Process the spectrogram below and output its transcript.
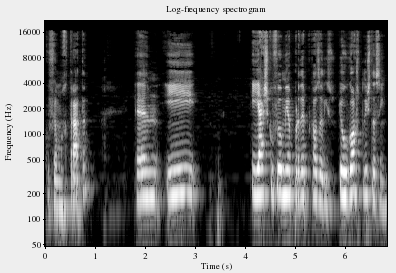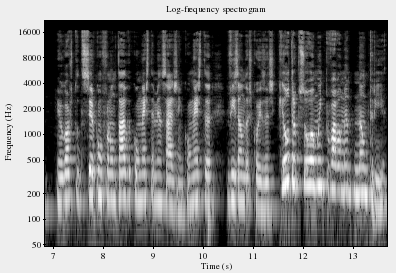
que o filme retrata. Hum, e, e acho que o filme ia perder por causa disso. Eu gosto disto assim. Eu gosto de ser confrontado com esta mensagem, com esta visão das coisas, que outra pessoa muito provavelmente não teria.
